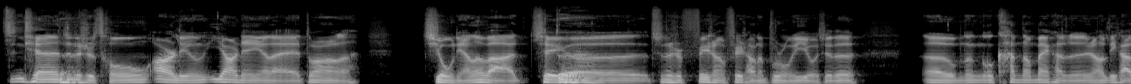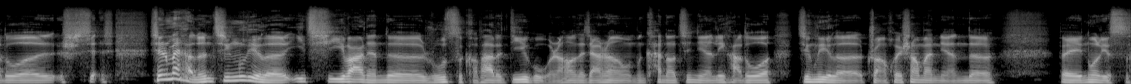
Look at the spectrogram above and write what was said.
今天真的是从二零一二年以来多少了九年了吧？这个真的是非常非常的不容易，我觉得。呃，我们能够看到迈凯伦，然后里卡多先先是迈凯伦经历了一七一八年的如此可怕的低谷，然后再加上我们看到今年里卡多经历了转会上半年的被诺里斯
